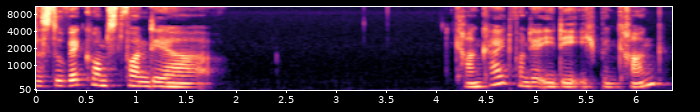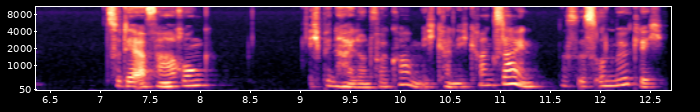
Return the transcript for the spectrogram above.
dass du wegkommst von der Krankheit, von der Idee, ich bin krank, zu der Erfahrung, ich bin heil und vollkommen, ich kann nicht krank sein. Das ist unmöglich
